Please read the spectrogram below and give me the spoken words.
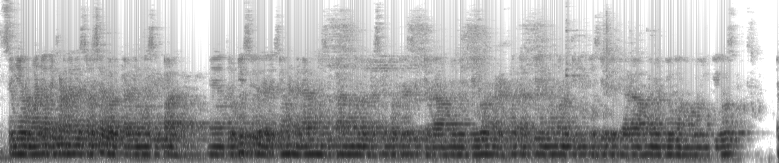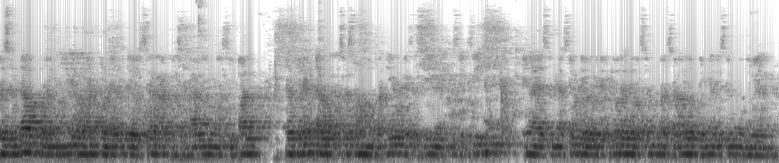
Señor Mariano Fernández Saucedo, alcalde municipal, mediante oficio de la Dirección General Municipal número 313, quebrada 2022, en respuesta al pie número 507, quebrada 2021-2022, presentado por el ingeniero Marco Leite Becerra, concejal municipal, referente a los procesos administrativos que se siguen y se exigen en la designación de los directores de los centros de salud de primer y segundo nivel.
